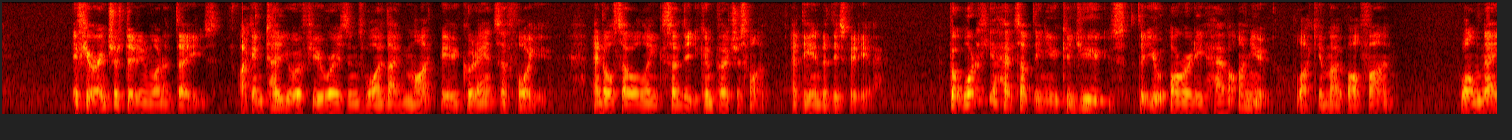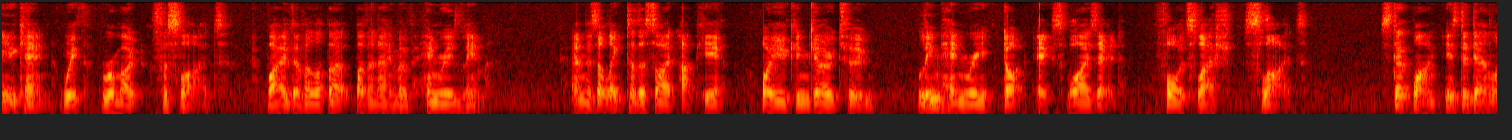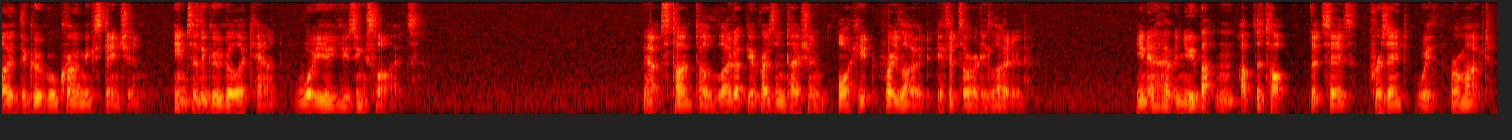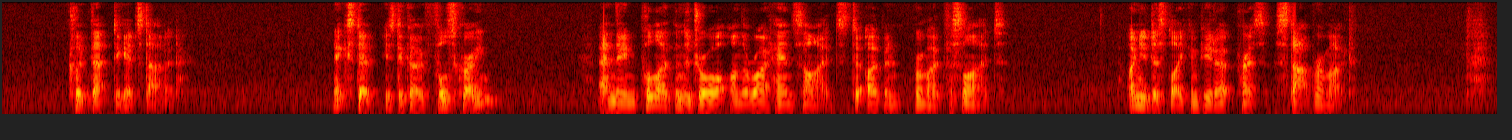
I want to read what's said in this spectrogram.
If you're interested in one of these, I can tell you a few reasons why they might be a good answer for you, and also a link so that you can purchase one at the end of this video. But what if you had something you could use that you already have on you, like your mobile phone? Well, now you can with Remote for Slides by a developer by the name of Henry Lim. And there's a link to the site up here, or you can go to limhenry.xyz forward slash slides. Step 1 is to download the Google Chrome extension into the Google account where you're using slides. Now it's time to load up your presentation or hit reload if it's already loaded. You now have a new button up the top that says present with remote. Click that to get started. Next step is to go full screen and then pull open the drawer on the right hand sides to open remote for slides. On your display computer, press Start Remote.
